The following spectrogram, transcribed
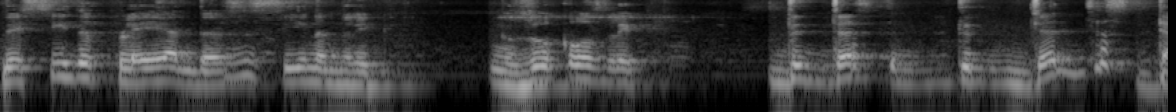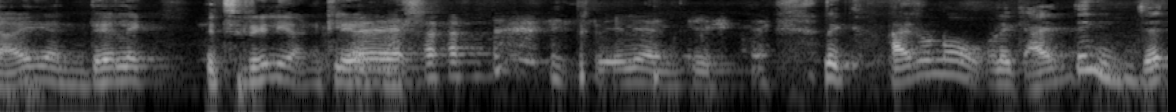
they see the play and there's a scene and like Zuko's like the just the judge just die and they're like it's really unclear. it's really unclear. like I don't know like I think Jet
